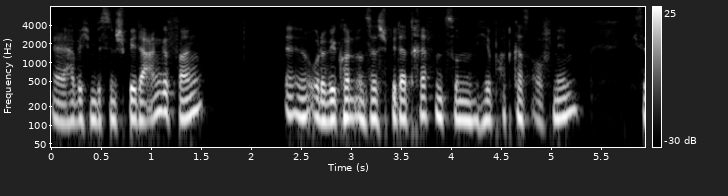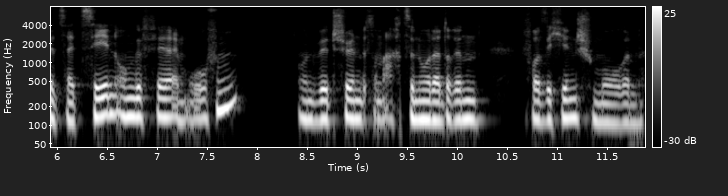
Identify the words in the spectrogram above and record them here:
äh, habe ich ein bisschen später angefangen. Äh, oder wir konnten uns jetzt später treffen zum hier Podcast aufnehmen. Die ist jetzt seit 10 ungefähr im Ofen und wird schön bis um 18 Uhr da drin vor sich hinschmoren.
